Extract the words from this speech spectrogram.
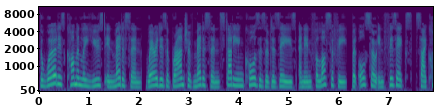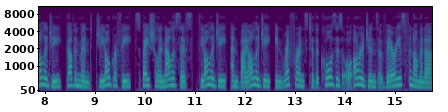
The word is commonly used in medicine, where it is a branch of medicine studying causes of disease and in philosophy, but also in physics, psychology, government, geography, spatial analysis, theology, and biology, in reference to the causes or origins of various phenomena.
